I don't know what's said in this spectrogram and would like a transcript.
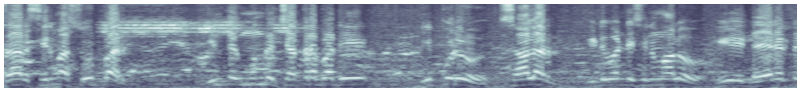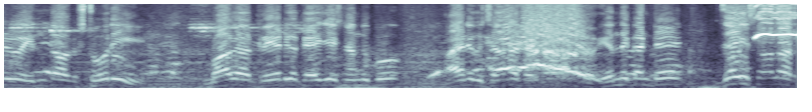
సార్ సినిమా సూపర్. ఇంతకు ముందు ఛత్రపతి ఇప్పుడు సాలర్. ఇటువంటి సినిమాలు ఈ డైరెక్టర్ ఇంత స్టోరీ బాగా క్రియేట్గా క్రియేట్ చేసినందుకు ఆయనకు చాలా ధన్యవాదాలు. ఎందుకంటే జై సాలర్.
